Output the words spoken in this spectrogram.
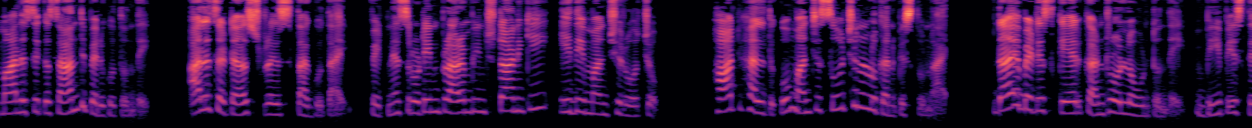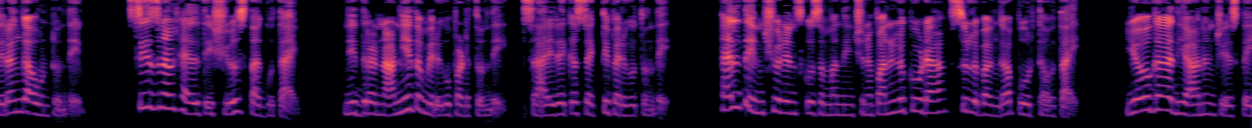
మానసిక శాంతి పెరుగుతుంది. అలసట స్ట్రెస్ తగ్గుతాయి. ఫిట్నెస్ రొటీన్ ప్రారంభించడానికి ఇది మంచి రోజు. హార్ట్ హెల్త్కు మంచి సూచనలు కనిపిస్తున్నాయి. డయాబెటీస్ కేర్ కంట్రోల్లో ఉంటుంది. బీపీ స్థిరంగా ఉంటుంది. సీజనల్ హెల్త్ ఇష్యూస్ తగ్గుతాయి. నిద్ర నాణ్యత మెరుగుపడుతుంది. శారీరక శక్తి పెరుగుతుంది. హెల్త్ ఇన్సూరెన్స్కు సంబంధించిన పనులు కూడా సులభంగా పూర్తవుతాయి. యోగా ధ్యానం చేస్తే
